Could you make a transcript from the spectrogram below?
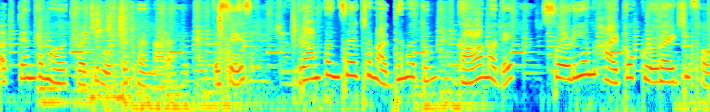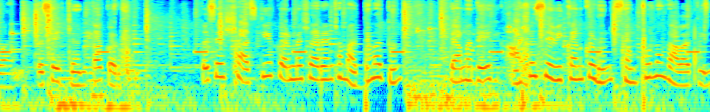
अत्यंत महत्त्वाची गोष्ट ठरणार आहे. तसेच ग्रामपंचायतच्या माध्यमातून गावामध्ये सोडियम हायपोक्लोराईडची फवारणी तसेच जनता कर्फ्यू तसेच शासकीय कर्मचाऱ्यांच्या माध्यमातून त्यामध्ये आशा सेविकांकडून संपूर्ण गावातील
